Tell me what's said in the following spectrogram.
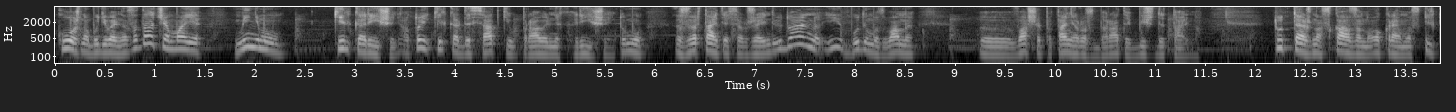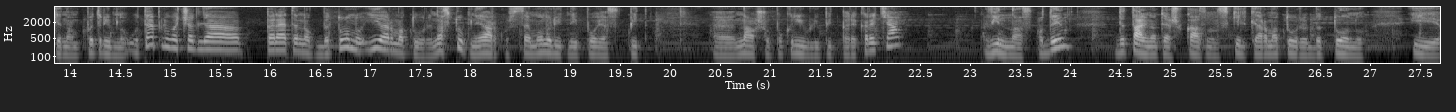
Кожна будівельна задача має мінімум кілька рішень, а то й кілька десятків правильних рішень. Тому звертайтеся вже індивідуально і будемо з вами е, ваше питання розбирати більш детально. Тут теж нас сказано окремо, скільки нам потрібно утеплювача для перетинок, бетону і арматури. Наступний аркуш це монолітний пояс під е, нашу покрівлю під перекриття. Він у нас один. Детально теж вказано, скільки арматури, бетону і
